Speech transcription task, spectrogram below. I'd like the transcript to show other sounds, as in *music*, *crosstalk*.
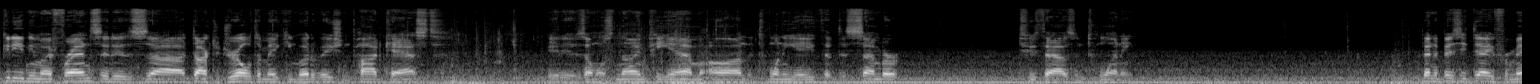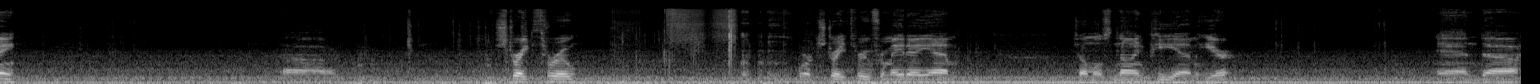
Good evening, my friends. It is uh, Dr. Drill with the Making Motivation podcast. It is almost 9 p.m. on the 28th of December, 2020. Been a busy day for me. Uh, straight through. Work straight through from 8 a.m. to almost 9 p.m. here and uh,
